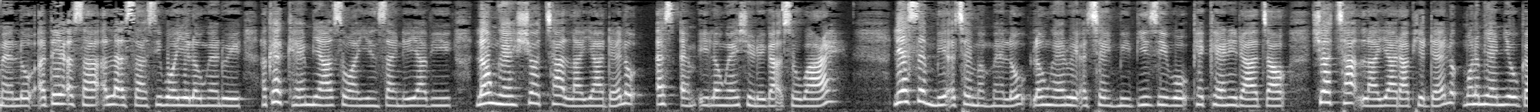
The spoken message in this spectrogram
မှန်လို့အသေးအစားအလက်အစားစီးပွားရေးလုပ်ငန်းတွေအခက်ခဲများစွာရင်ဆိုင်နေရပြီးလုပ်ငန်းလျှော့ချလာရတယ်လို့ SME လုပ်ငန်းရှင်တွေကဆိုပါတယ်လျှက်စစ်မီအချိန်မမှန်လို့လုပ်ငန်းတွေအချိန်မီပြည့်စည်ဖို့ခက်ခဲနေတာကြောင့်ရွှတ်ချလာရတာဖြစ်တယ်လို့မော်လမြိုင်မြို့က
